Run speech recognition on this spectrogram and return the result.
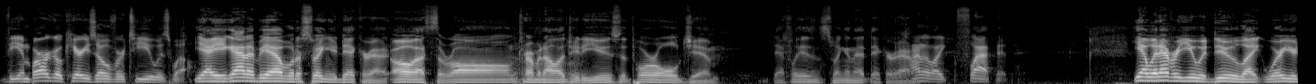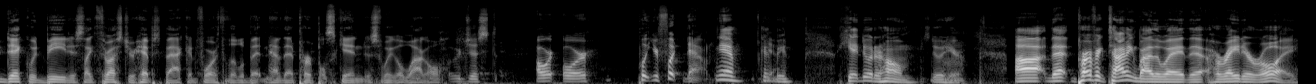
The embargo carries over to you as well. Yeah, you got to be able to swing your dick around. Oh, that's the wrong terminology to use with poor old Jim. Definitely isn't swinging that dick around. Kind of like flap it. Yeah, whatever you would do, like where your dick would be, just like thrust your hips back and forth a little bit and have that purple skin just wiggle waggle. Or just or or put your foot down. Yeah, could be. I can't do it at home. Let's do it here. Uh, that perfect timing, by the way, the Hooray de Roy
